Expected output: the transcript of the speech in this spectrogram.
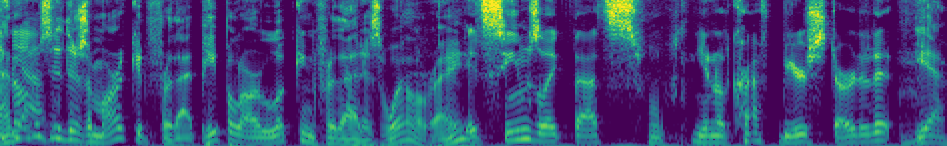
And Yeah. obviously there's a market for that. People are looking for that as well, right? It seems like that's you know craft beer started it. Yeah.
